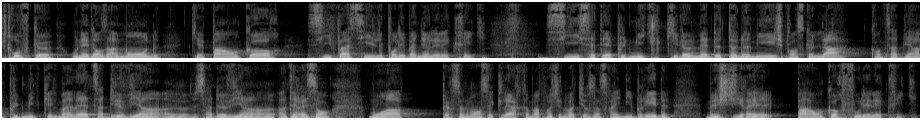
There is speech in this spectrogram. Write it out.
Je trouve qu'on est dans un monde qui n'est pas encore si facile pour les bagnoles électriques. Si c'était plus de 1000 km d'autonomie, je pense que là, quand ça devient à plus de 1000 km, ça devient, euh, ça devient intéressant. Moi, personnellement, c'est clair que ma prochaine voiture, ça sera une hybride, mais je dirais pas encore full électrique.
